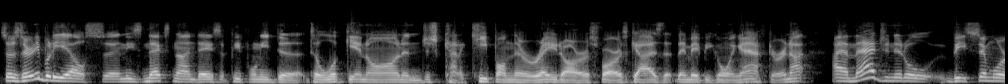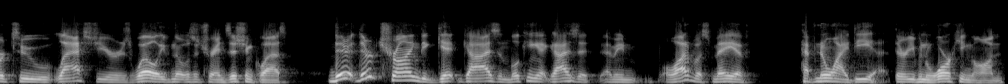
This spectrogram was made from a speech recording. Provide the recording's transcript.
So, is there anybody else in these next nine days that people need to to look in on and just kind of keep on their radar as far as guys that they may be going after? And I, I imagine it'll be similar to last year as well, even though it was a transition class. They're they're trying to get guys and looking at guys that I mean, a lot of us may have have no idea they're even working on.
